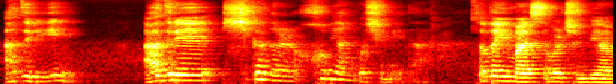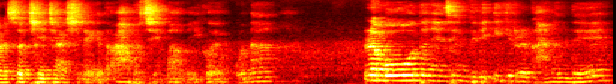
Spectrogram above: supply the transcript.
아들이 아들의 시간을 허비한 것입니다. 저도 이 말씀을 준비하면서 제 자신에게도 아버지의 마음이 이거였구나. 그러나 모든 인생들이 이 길을 가는데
